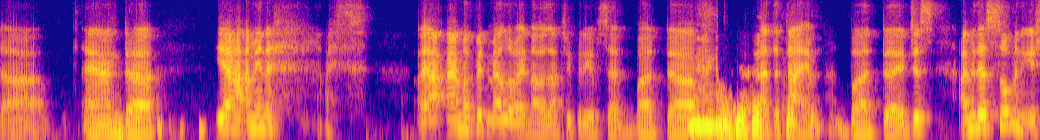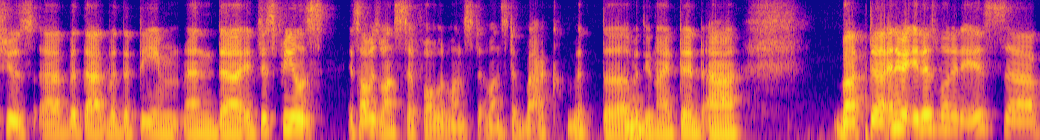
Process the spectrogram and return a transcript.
Uh, and uh, yeah, I mean, I, I, am a bit mellow right now. I was actually pretty upset, but um, at the time, but uh, it just, I mean, there's so many issues uh, with that with the team, and uh, it just feels it's always one step forward, one step one step back with uh, mm. with United. Uh, but uh, anyway, it is what it is. Uh,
